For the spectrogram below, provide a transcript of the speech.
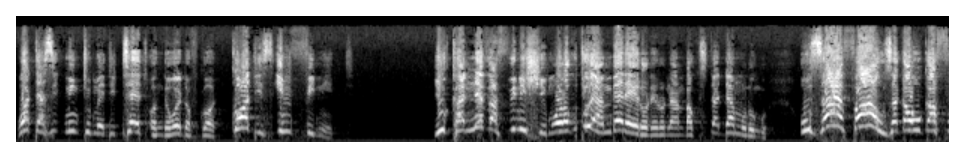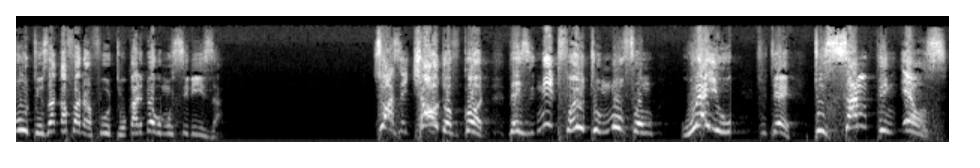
What does it mean to meditate on the word of god? God is infinite you can never finish him. Olwokuti uyamberero lero namba kusitadda mulungu. Uzafa uzakauka futi uzakafa na futi ukalibe kumusiriza so as a child of god there is need for you to move from where you are today to something else.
